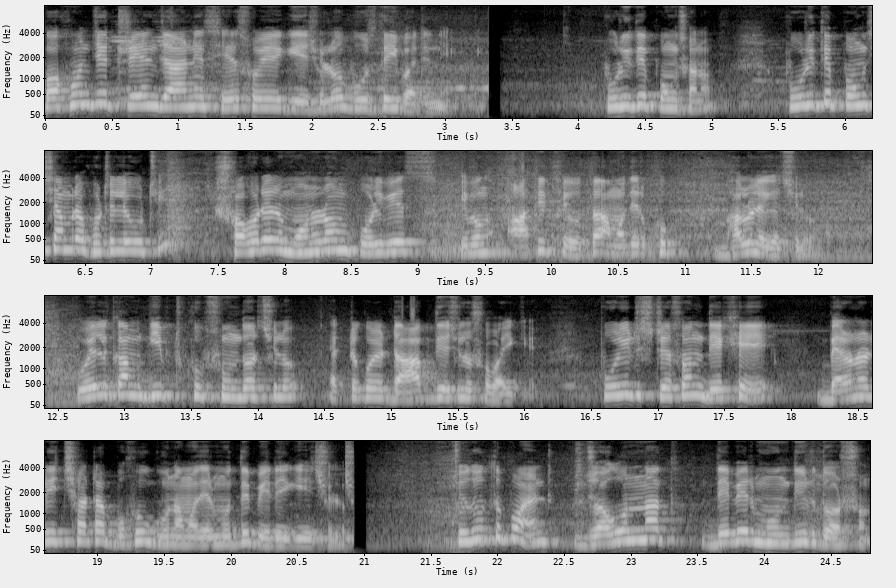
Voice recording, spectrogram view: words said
কখন যে ট্রেন জার্নি শেষ হয়ে গিয়েছিল বুঝতেই পারিনি। পুরীতে পৌঁছানো। পুরীতে পৌঁছে আমরা হোটেলে উঠি। শহরের মনোরম পরিবেশ এবং আতিথেয়তা আমাদের খুব ভালো লেগেছিল। ওয়েলকাম গিফট খুব সুন্দর ছিল। একটা করে ডাব দিয়েছিল সবাইকে। পুরীর স্টেশন দেখে বেড়ানোর ইচ্ছাটা বহু গুণ আমাদের মধ্যে বেড়ে গিয়েছিল। চতুর্থ পয়েন্ট জগন্নাথ দেবের মন্দির দর্শন।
